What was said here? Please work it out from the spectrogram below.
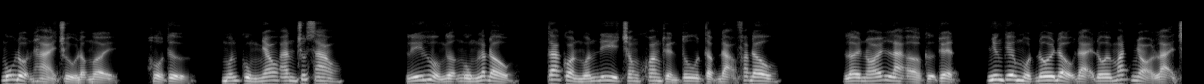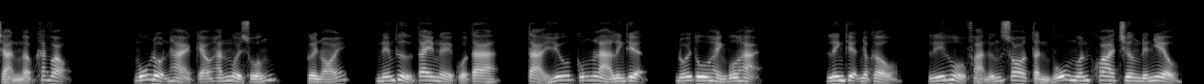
ngũ độn hải chủ động mời, hổ tử, muốn cùng nhau ăn chút sao. Lý Hổ ngượng ngùng lắc đầu, ta còn muốn đi trong khoang thuyền tu tập đạo pháp đâu. Lời nói là ở cự tuyệt, nhưng kia một đôi đậu đại đôi mắt nhỏ lại tràn ngập khát vọng. Ngũ độn hải kéo hắn ngồi xuống, cười nói, nếm thử tay nghề của ta, tả hữu cũng là linh thiện, đối tu hành vô hại. Linh thiện nhập khẩu, Lý Hổ phản ứng so tần vũ muốn khoa trương đến nhiều,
